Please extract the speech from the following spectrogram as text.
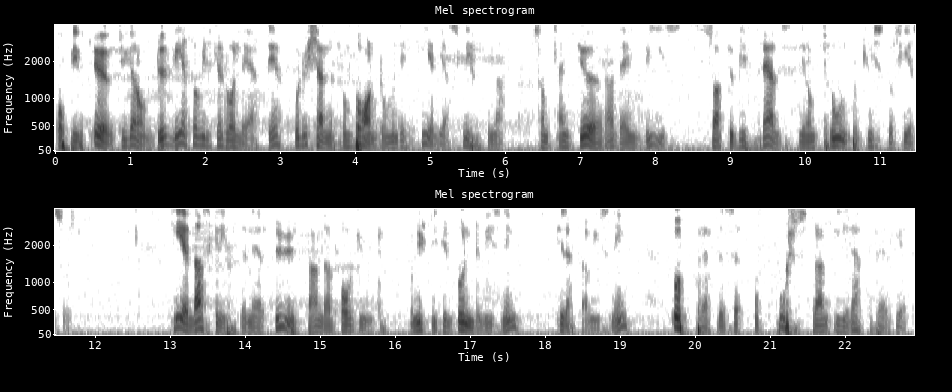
och blivit övertygad om. Du vet av vilka du har lärt det och du känner från barndomen de heliga skrifterna som kan göra dig vis så att du blir frälst genom tron på Kristus Jesus. Hela skriften är utandad av Gud och nyttig till undervisning, tillrättavisning, upprättelse och fostran i rättfärdighet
